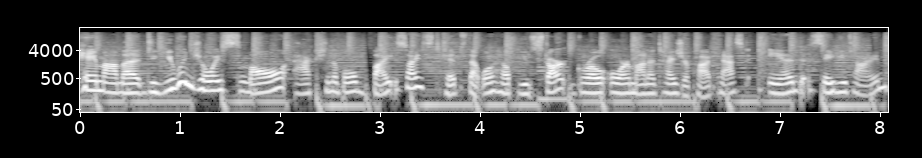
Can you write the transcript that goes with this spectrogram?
Hey, Mama, do you enjoy small, actionable, bite sized tips that will help you start, grow, or monetize your podcast and save you time?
